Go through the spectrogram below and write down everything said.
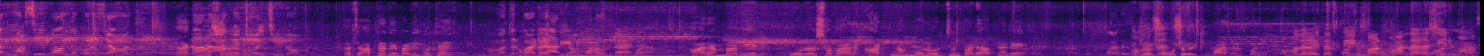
এক মাসই বন্ধ করেছে আমাদের। এক না, না, মাসই আগে হলো? চলছিল আমাদের। আচ্ছা আপনাদের বাড়ি কোথায়? আমাদের বাড়ি আট নম্বর পাড়া আরামবাগের পৌরসভার আট নম্বর অর্জুন পাড়া আপনাদের? আপনার সমস্যাটা কি? আমাদের এই তো তিনবার মাল দেয় না তিন মাস।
